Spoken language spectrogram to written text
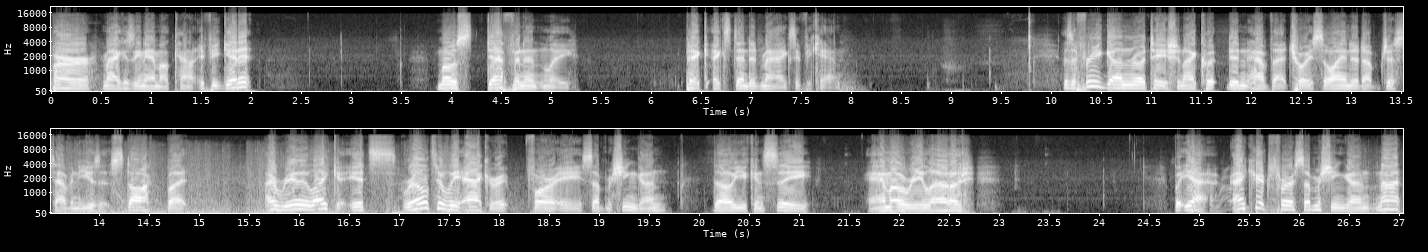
per magazine ammo count. If you get it, most definitely pick extended mags if you can. As a free gun rotation, I could didn't have that choice, so I ended up just having to use it stock, but I really like it. It's relatively accurate for a submachine gun, though you can see ammo reload. But yeah, accurate for a submachine gun, not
